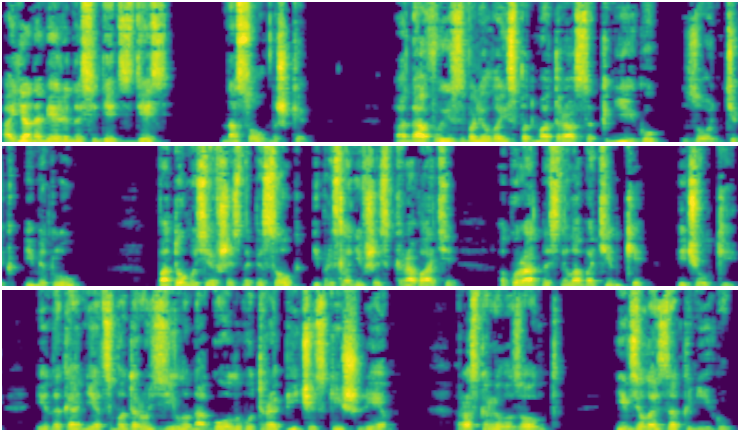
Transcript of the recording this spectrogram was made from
«а я намерена сидеть здесь, на солнышке». Она вызволила из-под матраса книгу, зонтик и метлу. Потом, усевшись на песок и прислонившись к кровати, аккуратно сняла ботинки и чулки и, наконец, водрузила на голову тропический шлем, раскрыла зонт и взялась за книгу.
